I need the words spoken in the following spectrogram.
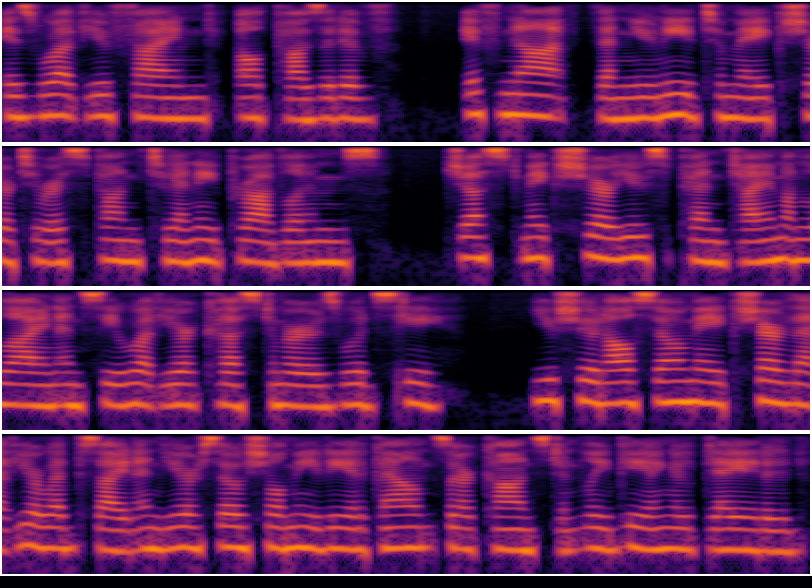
Is what you find all positive? If not, then you need to make sure to respond to any problems. Just make sure you spend time online and see what your customers would see. You should also make sure that your website and your social media accounts are constantly being updated.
